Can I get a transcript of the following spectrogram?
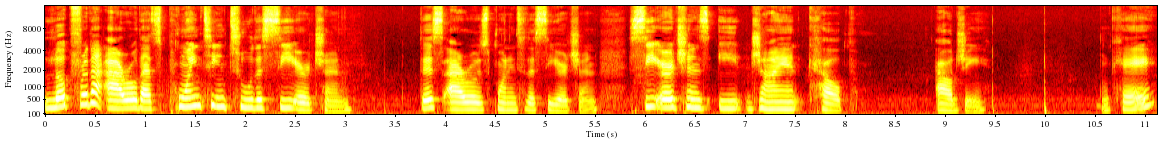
Look for the arrow that's pointing to the sea urchin. This arrow is pointing to the sea urchin. Sea urchins eat giant kelp algae. Okay?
